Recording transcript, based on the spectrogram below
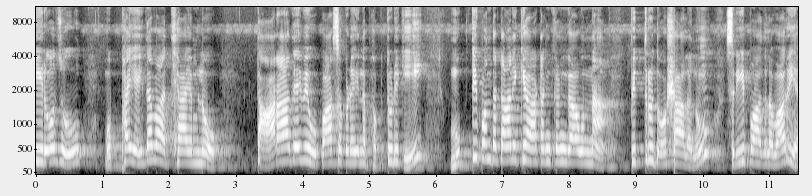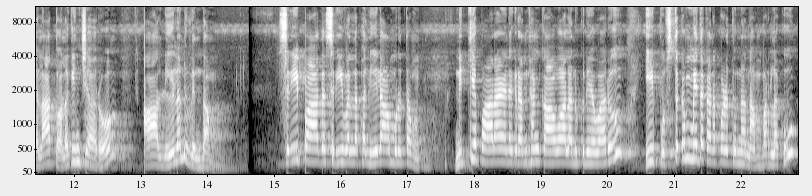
ఈరోజు ముప్పై ఐదవ అధ్యాయంలో తారాదేవి ఉపాసకుడైన భక్తుడికి ముక్తి పొందటానికి ఆటంకంగా ఉన్న పితృదోషాలను శ్రీపాదుల వారు ఎలా తొలగించారో ఆ లీలను విందాం. శ్రీపాద శ్రీవల్లభ లీలామృతం నిత్య పారాయణ గ్రంథం కావాలనుకునేవారు ఈ పుస్తకం మీద కనపడుతున్న నంబర్లకు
